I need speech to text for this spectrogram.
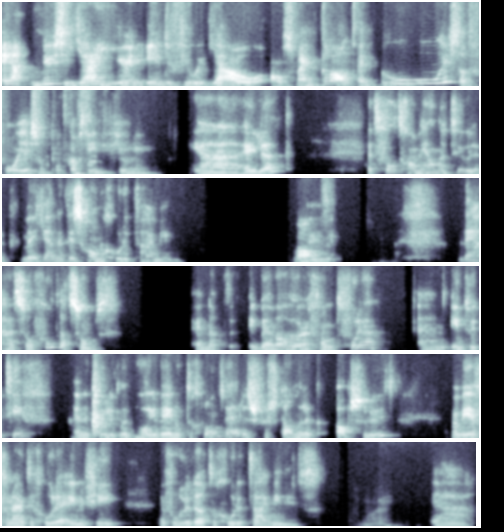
En ja, nu zit jij hier en interview ik jou als mijn klant. En hoe, hoe is dat voor je, zo'n podcast interview nu? Ja, heel leuk. Het voelt gewoon heel natuurlijk. Weet je, en het is gewoon een goede timing. Want? ja, zo voelt dat soms. En dat, ik ben wel heel erg van het voelen en intuïtief. En natuurlijk met beide benen op de grond, hè, dus verstandelijk absoluut. Maar weer vanuit die goede energie. En voelen dat de goede timing is. Mooi. Ja,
